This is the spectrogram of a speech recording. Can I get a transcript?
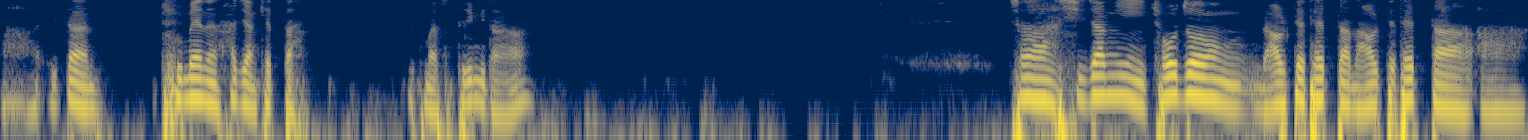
아, 일단 투매는 하지 않겠다 이렇게 말씀드립니다. 자 시장이 조정 나올 때 됐다 나올 때 됐다 아,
